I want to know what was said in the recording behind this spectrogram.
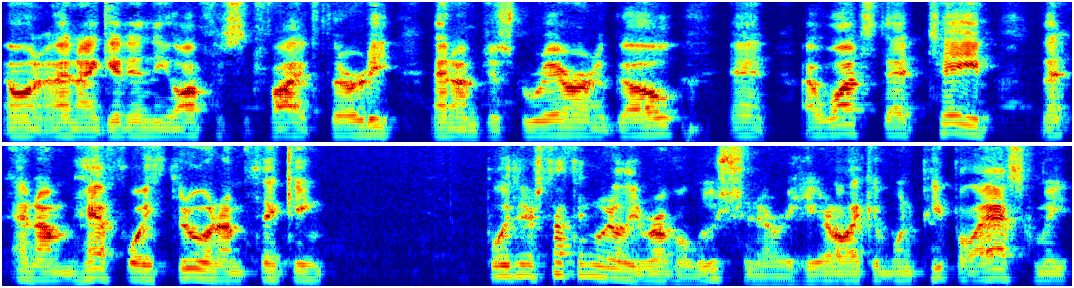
and, when, and I get in the office at 5:30 and I'm just raring to go. And I watched that tape and I'm halfway through and I'm thinking, boy, there's nothing really revolutionary here. Like when people ask me,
